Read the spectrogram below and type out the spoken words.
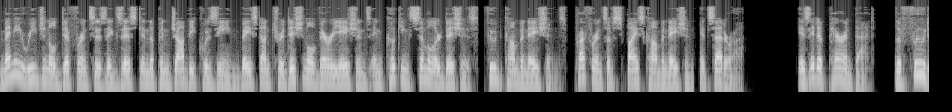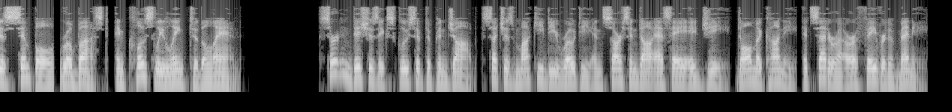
Many regional differences exist in the Punjabi cuisine based on traditional variations in cooking similar dishes, food combinations, preference of spice combination, etc. Is it apparent that the food is simple, robust, and closely linked to the land. Certain dishes exclusive to Punjab, such as makki di roti and sarson da saag, dal makhani, etc. are a favourite of many.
